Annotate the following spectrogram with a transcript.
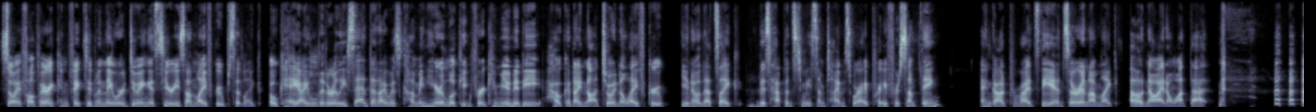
so I felt very convicted when they were doing a series on life groups that, like, okay, I literally said that I was coming here looking for community. How could I not join a life group? You know, that's like, mm-hmm. this happens to me sometimes where I pray for something and God provides the answer. And I'm like, oh, no, I don't want that.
